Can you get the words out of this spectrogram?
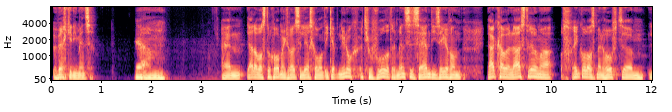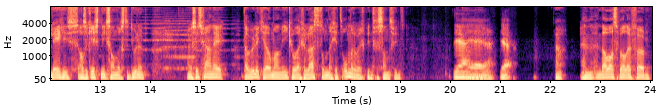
werken die mensen. Ja. En ja, dat was toch wel mijn grootste leerschool. Want ik heb nu nog het gevoel dat er mensen zijn die zeggen van... Ja, ik ga wel luisteren, maar enkel als mijn hoofd ehm, leeg is. Als ik echt niks anders te doen heb. En ik zoiets van, nee, dat wil ik helemaal niet. Ik wil dat je luistert omdat je het onderwerp interessant vindt. ja, ja, ja, ja. En, en dat was wel even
